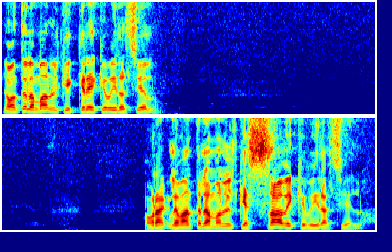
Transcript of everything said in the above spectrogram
Levante la mano el que cree que va a ir al cielo. Ahora levante la mano el que sabe que va a ir al cielo.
